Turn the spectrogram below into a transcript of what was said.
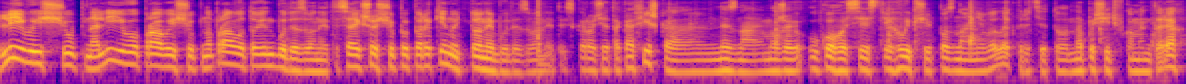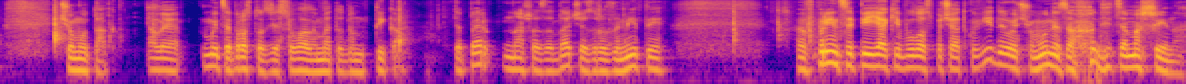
лівий щуп наліво, правий щуп направо, то він буде дзвонитися. А якщо щупи перекинуть, то не буде дзвонитись. Коротше, така фішка, не знаю. Може у когось є глибші познання в електриці, то напишіть в коментарях, чому так. Але ми це просто з'ясували методом тика. Тепер наша задача зрозуміти, в принципі, як і було спочатку відео, чому не заводиться машина.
